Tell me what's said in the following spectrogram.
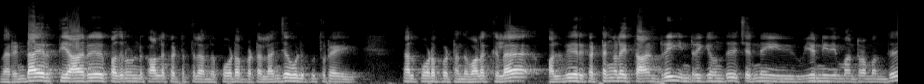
அந்த ரெண்டாயிரத்தி ஆறு பதினொன்று காலகட்டத்தில் அந்த போடப்பட்ட லஞ்ச ஒழிப்புத்துறையால் போடப்பட்ட அந்த வழக்கில் பல்வேறு கட்டங்களை தாண்டி இன்றைக்கு வந்து சென்னை உயர்நீதிமன்றம் வந்து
